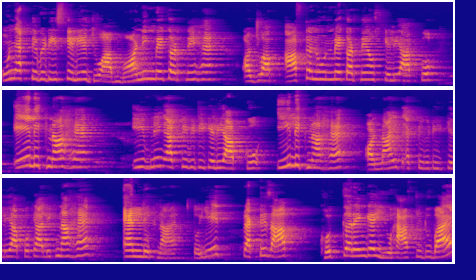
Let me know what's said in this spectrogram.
उन एक्टिविटीज़ के लिए जो आप मॉर्निंग में करते हैं। और जो आप आफ्टरनून में करते हैं, उसके लिए आपको ए लिखना है इवनिंग एक्टिविटी के लिए आपको ई e लिखना है, और नाइट एक्टिविटी के लिए आपको क्या लिखना है? एन लिखना है। तो ये प्रैक्टिस आप खुद करेंगे you have to do by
